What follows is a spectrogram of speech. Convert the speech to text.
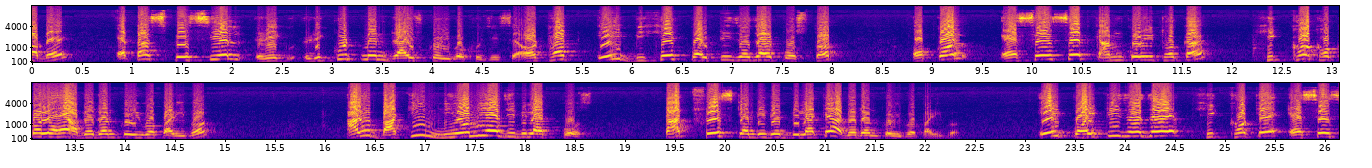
বাবে এটা স্পেচিয়েল ৰিক্ৰুটমেণ্ট ড্ৰাইভ কৰিব খুজিছে। অৰ্থাৎ এই বিশেষ পঁয়ত্ৰিছ হাজাৰ পোষ্টত অকল এছ এছ এত কাম কৰি থকা শিক্ষকসকলেহে আবেদন কৰিব পাৰিব। আৰু বাকী নিয়মীয়া যিবিলাক পোষ্ট তাত ফ্ৰেছ কেণ্ডিডেটবিলাকে আবেদন কৰিব পাৰিব। এই পঁয়ত্ৰিছ হাজাৰ শিক্ষকে এছ এছ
